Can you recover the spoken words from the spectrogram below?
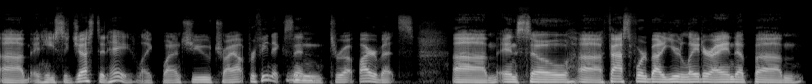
um, and he suggested, "Hey, like, why don't you try out for Phoenix?" And threw out fire vets. Um, and so, uh, fast forward about a year later, I end up um,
